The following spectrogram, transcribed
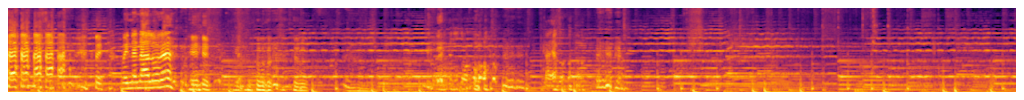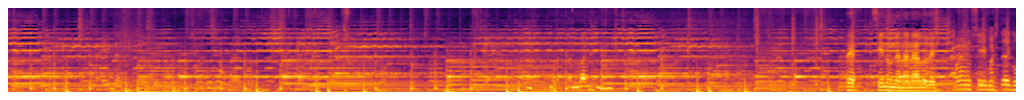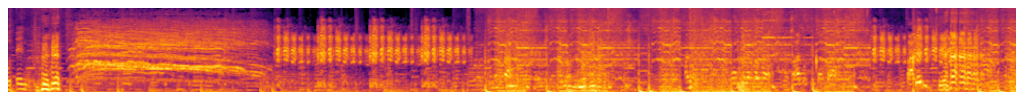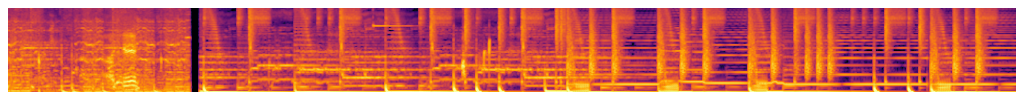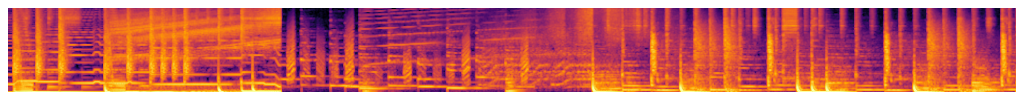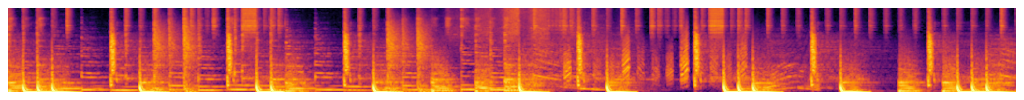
May nanalo na. Kaya ko. Tambal. Rep, sino nananalo, Rep? Parang si Master Guten. Ano? Okay lang ba na natalo kita sa challenge? Okay.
